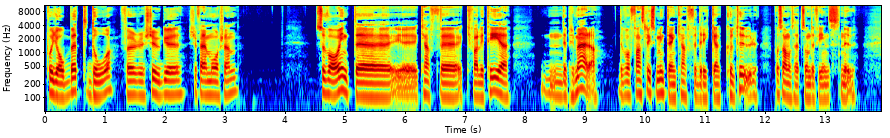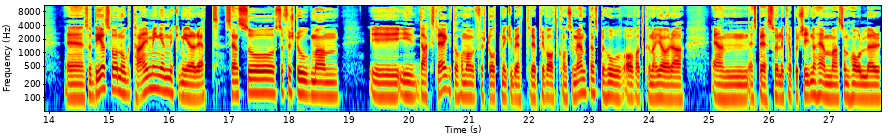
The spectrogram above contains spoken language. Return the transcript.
på jobbet då, för 20-25 år sedan, så var inte eh, kaffekvalitet mm, det primära. Det var, fanns liksom inte en kaffedrickarkultur på samma sätt som det finns nu. Eh, så dels var nog tajmingen mycket mer rätt. Sen så, så förstod man i, i dagsläget då har man förstått mycket bättre privatkonsumentens behov av att kunna göra en espresso eller cappuccino hemma som håller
